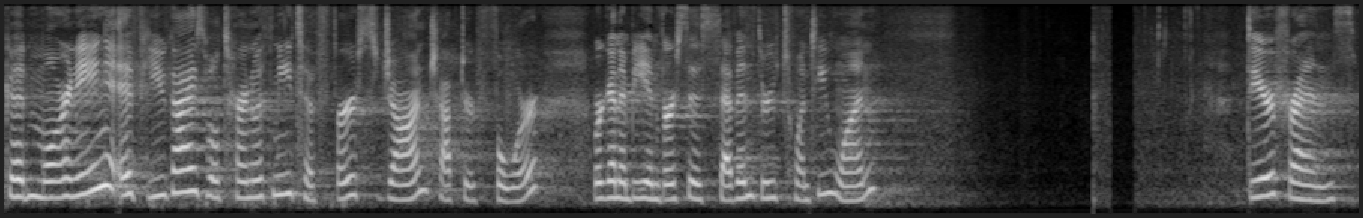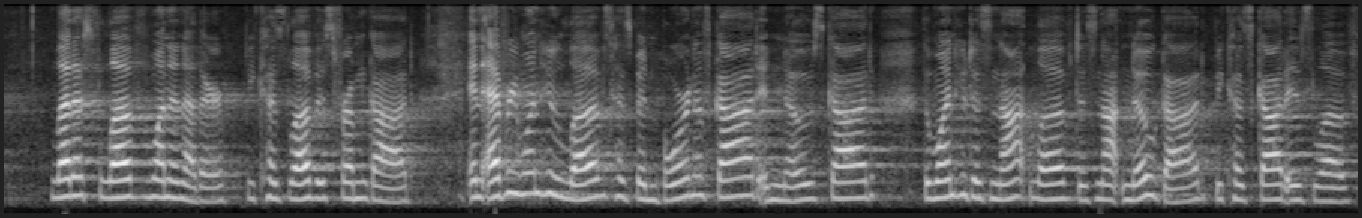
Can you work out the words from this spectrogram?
Good morning. If you guys will turn with me to 1 John chapter 4, we're going to be in verses 7 through 21. Dear friends, let us love one another because love is from God. And everyone who loves has been born of God and knows God. The one who does not love does not know God because God is love.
